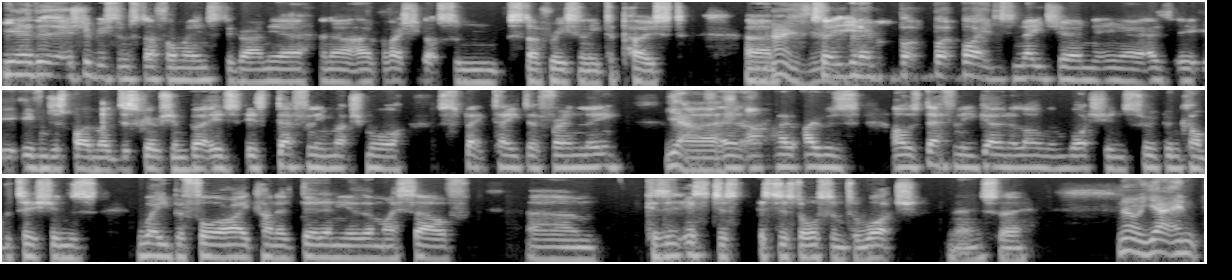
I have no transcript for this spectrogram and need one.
Yeah, there should be some stuff on my Instagram. Yeah, and I've actually got some stuff recently to post. Um, nice, so you know, but but by its nature, and you know, as even just by my description, but it's it's definitely much more spectator friendly. Yeah, uh, and I, I, was I was definitely going along and watching swooping competitions way before I kind of did any of them myself, because um, it, it's just it's just awesome to watch. You know, so no, yeah, and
